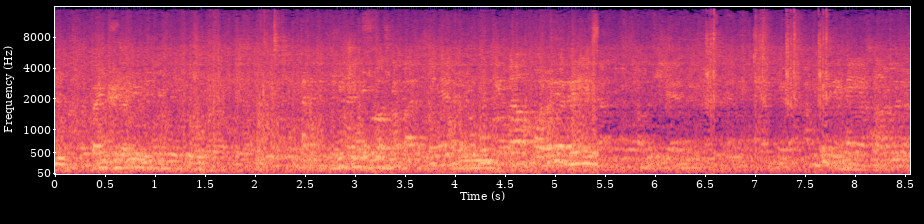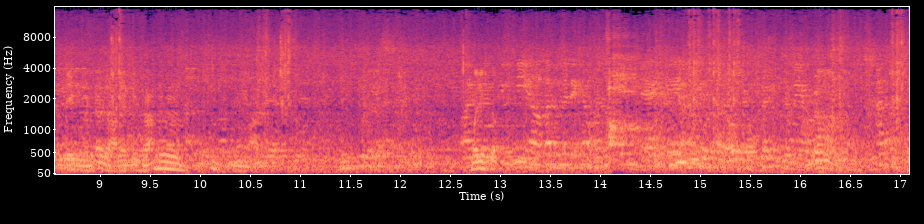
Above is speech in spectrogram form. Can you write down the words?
you. Thank you. एक मिनट ज़्यादा की था i b o l i h tak?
